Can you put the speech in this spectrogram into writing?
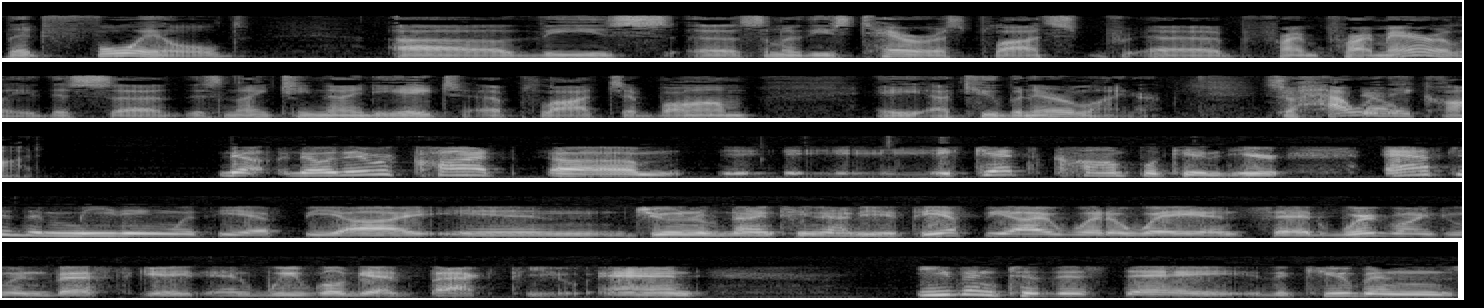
that foiled uh, these uh, some of these terrorist plots, uh, prim- primarily this uh, this 1998 uh, plot to bomb a, a Cuban airliner. So how were they caught? No, no, they were caught. Um, it, gets complicated here. After the meeting with the FBI in June of 1998, the FBI went away and said, "We're going to investigate, and we will get back to you." And even to this day, the Cubans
